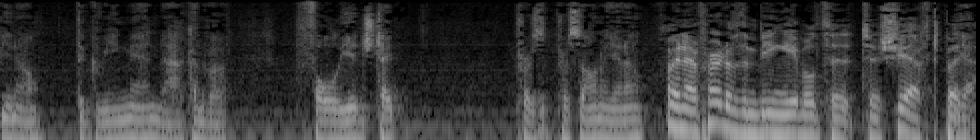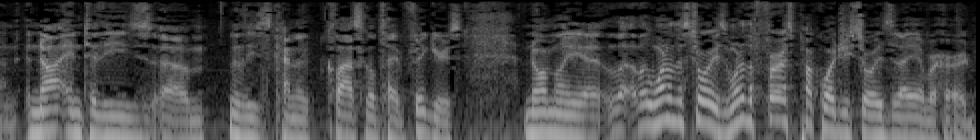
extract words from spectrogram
you know, the Green Man, uh, kind of a foliage type persona, you know. I mean, I've heard of them being able to, to shift, but Yeah. not into these um, these kind of classical type figures. Normally, uh, l- one of the stories, one of the first Pukwudgie stories that I ever heard,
